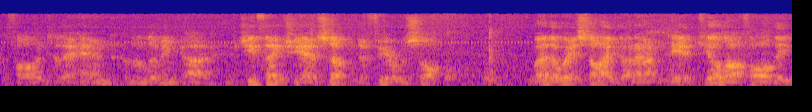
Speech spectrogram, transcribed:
to fall into the hand of the living God. She thinks she had something to fear with Saul. By the way, Saul had gone out and he had killed off all the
